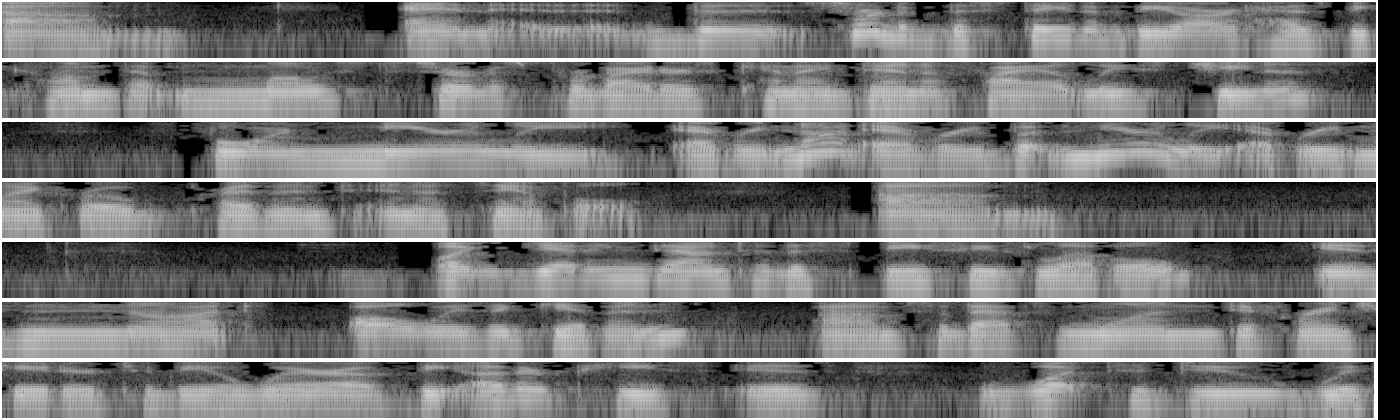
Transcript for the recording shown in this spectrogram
Um, and the sort of the state of the art has become that most service providers can identify at least genus for nearly every, not every, but nearly every microbe present in a sample. Um, but getting down to the species level is not always a given, so that's one differentiator to be aware of. The other piece is what to do with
